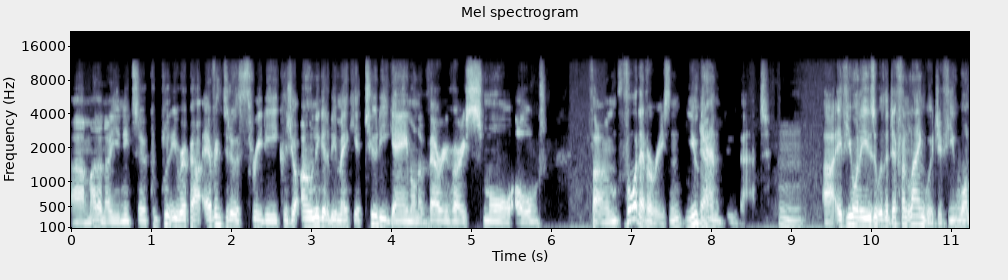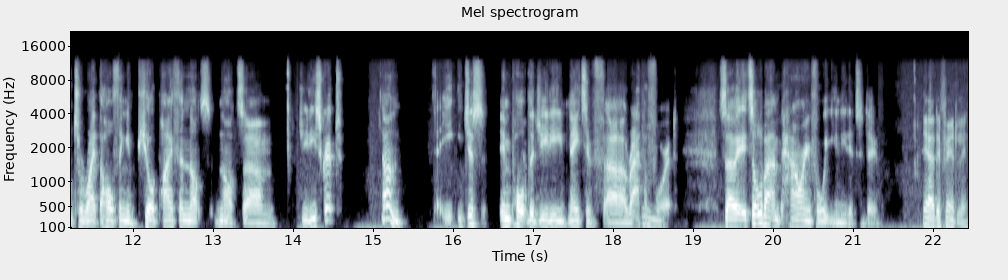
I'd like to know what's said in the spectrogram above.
um, I don't know, you need to completely rip out everything to do with 3D because you're only going to be making a 2D game on a very, very small old phone for whatever reason, you Yeah. can do that. Hmm. Uh, if you want to use it with a different language, if you want to write the whole thing in pure Python, not not um, GD script, done. Just import the GD native uh, wrapper Hmm. for it. So it's all about empowering for what you need it to do. Yeah, definitely.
